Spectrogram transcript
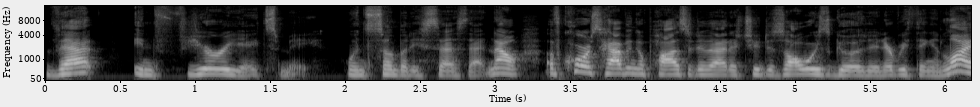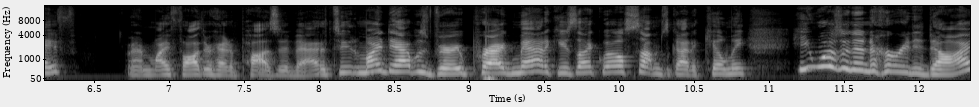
that infuriates me when somebody says that. Now, of course, having a positive attitude is always good in everything in life. And my father had a positive attitude. My dad was very pragmatic. He's like, well, something's got to kill me. He wasn't in a hurry to die.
